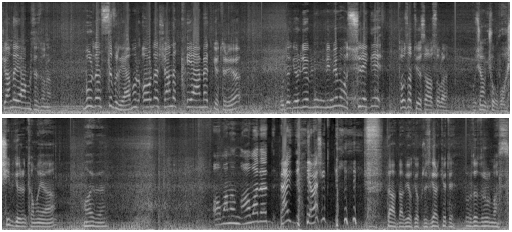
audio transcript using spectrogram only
Şu anda yağmur sezonu. Burada sıfır yağmur, orada şu anda kıyamet götürüyor. Burada görülüyor bil- bilmiyorum ama sürekli toz atıyor sağa sola. Hocam çok vahşi bir görüntü ama ya. Vay be. Amanın amanın. Lan yavaş git. tamam tamam yok yok rüzgar kötü. Burada durulmaz.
